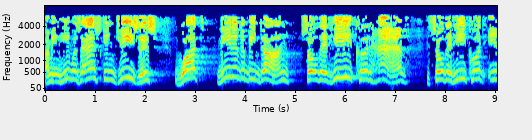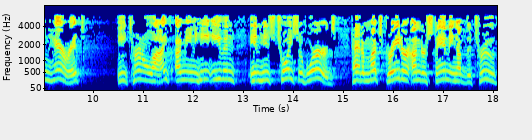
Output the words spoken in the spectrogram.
I mean, he was asking Jesus what needed to be done so that he could have, so that he could inherit eternal life. I mean, he even in his choice of words, had a much greater understanding of the truth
